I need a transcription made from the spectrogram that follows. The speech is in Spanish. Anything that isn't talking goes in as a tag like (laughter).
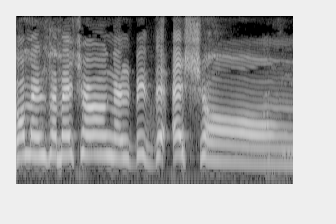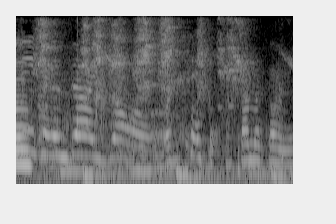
Comencé mechón el video.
